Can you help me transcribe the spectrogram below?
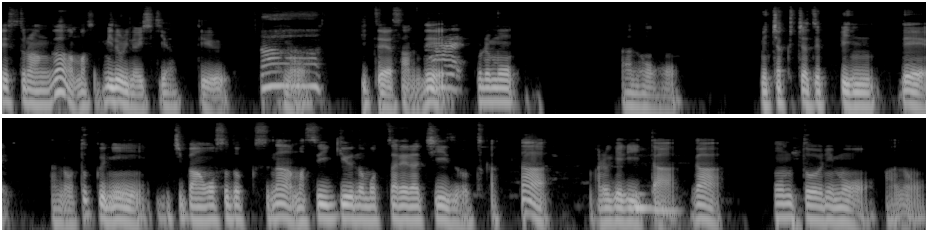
レストランが、まあ、緑のイスキアっていうああ、ピッツァ屋さんで、はいこれも、あの、めちゃくちゃ絶品で、あの、特に一番オーソドックスな、まあ、水牛のモッツァレラチーズを使ったマルゲリータが、本当にもう、あの、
